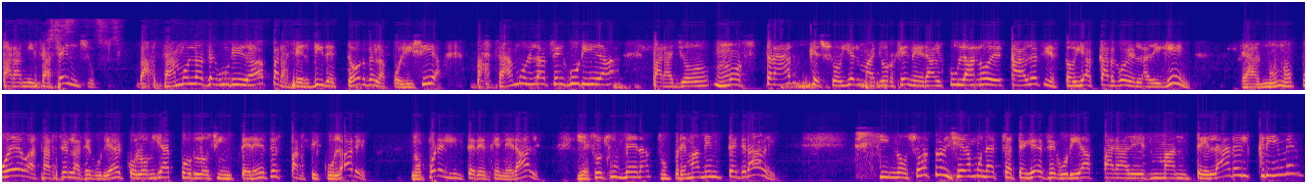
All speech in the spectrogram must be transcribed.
para mis ascensos, basamos la seguridad para ser director de la policía, basamos la seguridad para yo mostrar que soy el mayor general culano de tales y estoy a cargo de la DIGIN. O sea, no, no puede basarse la seguridad de Colombia por los intereses particulares, no por el interés general. Y eso es supremamente grave. Si nosotros hiciéramos una estrategia de seguridad para desmantelar el crimen,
